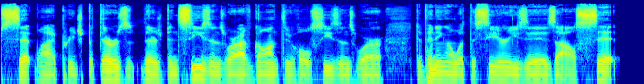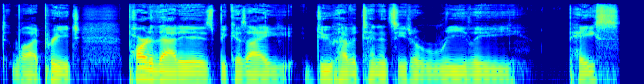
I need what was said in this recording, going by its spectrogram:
sit while I preach, but there's there's been seasons where I've gone through whole seasons where, depending on what the series is, I'll sit while I preach. Part of that is because I do have a tendency to really pace,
